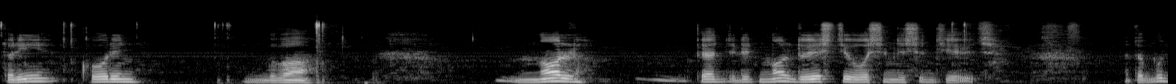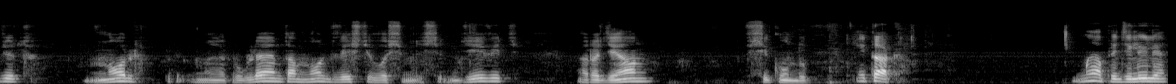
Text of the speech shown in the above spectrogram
три корень два. Ноль пять делить ноль двести восемьдесят девять. Это будет ноль мы округляем там ноль двести восемьдесят девять радиан в секунду. Итак мы определили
